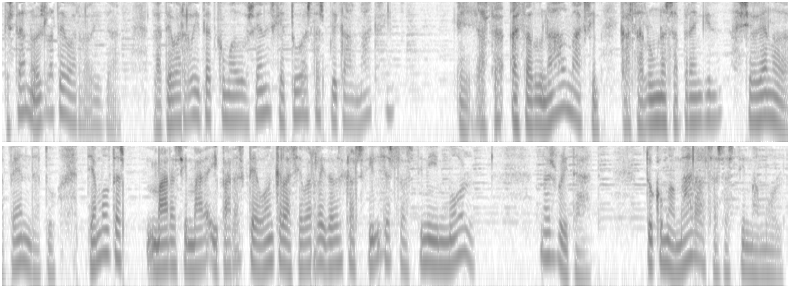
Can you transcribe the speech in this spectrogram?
Aquesta no és la teva realitat. La teva realitat com a docent és que tu has d'explicar al màxim. Eh, has, de, has de donar al màxim. Que els alumnes aprenguin, això ja no depèn de tu. Hi ha moltes mares i, mare, i pares creuen que la seva realitat és que els fills els estimin molt. No és veritat. Tu com a mare els has d'estimar molt.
